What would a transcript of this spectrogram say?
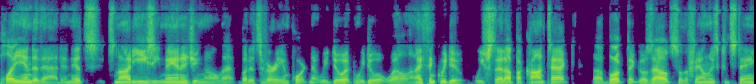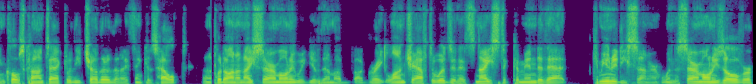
play into that, and it's it's not easy managing all that, but it's very important that we do it and we do it well. And I think we do. We've set up a contact a book that goes out so the families can stay in close contact with each other that I think has helped. Uh, put on a nice ceremony. We give them a, a great lunch afterwards. And it's nice to come into that community center when the ceremony's over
